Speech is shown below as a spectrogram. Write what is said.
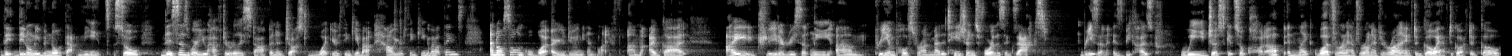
they, they don't even know what that means. So this is where you have to really stop and adjust what you're thinking about how you're thinking about things. And also like what are you doing in life? Um, i've got i created recently um, pre and post run meditations for this exact reason is because we just get so caught up and like, well, I have to run, I have to run, I have to run, I have to go, I have to go, I have to go.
